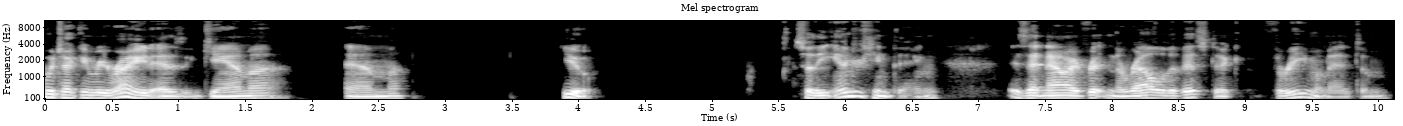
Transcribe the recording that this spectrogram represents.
which I can rewrite as gamma m u. So the interesting thing is that now I've written the relativistic 3 momentum,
